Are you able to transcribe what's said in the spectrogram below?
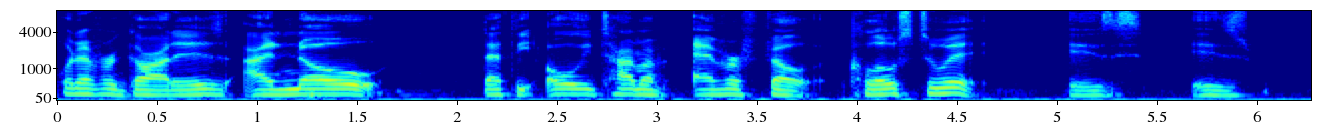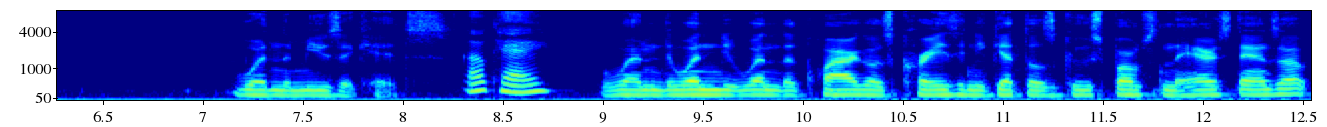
whatever God is, I know that the only time I've ever felt close to it is is when the music hits. Okay. When when you, when the choir goes crazy and you get those goosebumps and the hair stands up.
